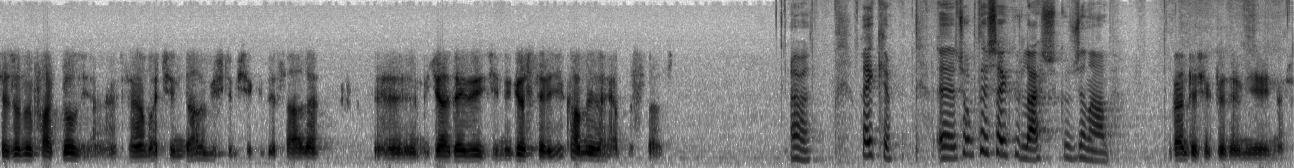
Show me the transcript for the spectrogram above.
sezonun farklı olacağını, Fenerbahçe'nin daha güçlü bir şekilde sahada e, mücadele edeceğini gösterecek hamleler yapması lazım. Evet. Peki. E, çok teşekkürler Gürcan abi. Ben teşekkür ederim. İyi yayınlar.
